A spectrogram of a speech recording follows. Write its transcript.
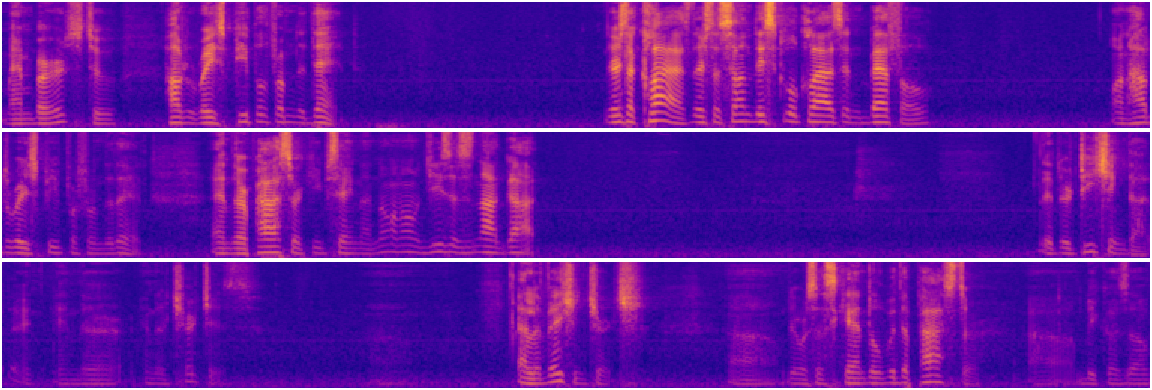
members to how to raise people from the dead. There's a class, there's a Sunday school class in Bethel on how to raise people from the dead. And their pastor keeps saying that, no, no, Jesus is not God. They're teaching that in their, in their churches. Um, Elevation Church, uh, there was a scandal with the pastor uh, because of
